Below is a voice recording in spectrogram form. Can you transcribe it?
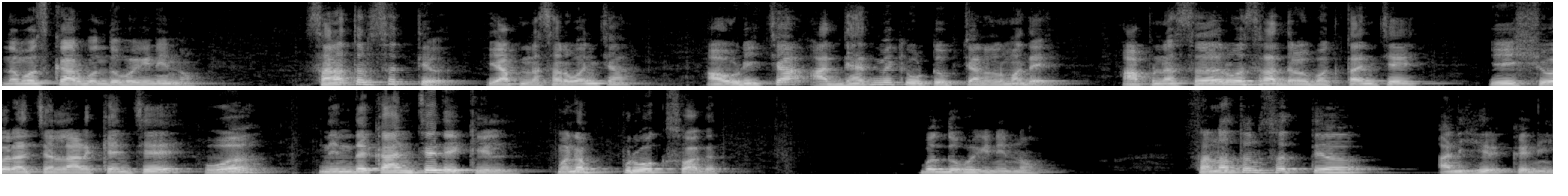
नमस्कार बंधू भगिनींनो. सनातन सत्य या आपणा सर्वांच्या आवडीच्या आध्यात्मिक यूट्यूब चॅनलमध्ये आपणा सर्व श्राद्धळ भक्तांचे ईश्वराच्या लाडक्यांचे व निंदकांचे देखील मनपूर्वक स्वागत. बंधू भगिनींनो सनातन सत्य आणि हिरकणी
